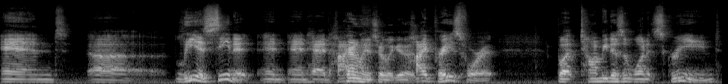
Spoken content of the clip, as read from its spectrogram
and uh, Lee has seen it and and had high Apparently, it's really good. high praise for it, but Tommy doesn't want it screened,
